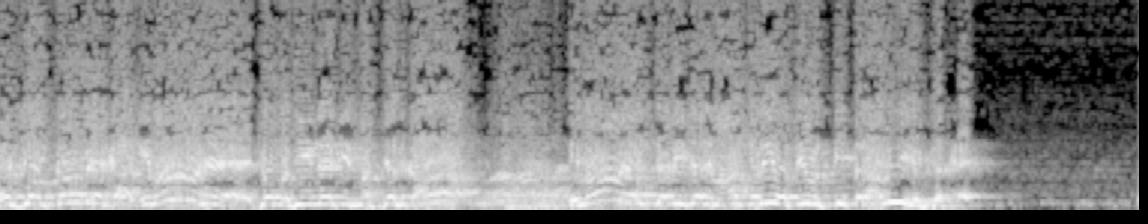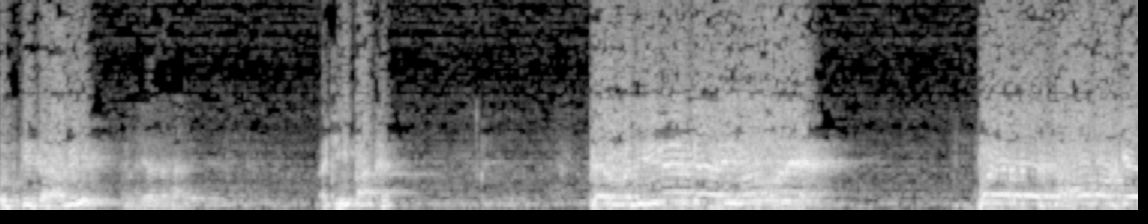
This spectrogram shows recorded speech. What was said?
और जो काबे का इमाम है, जो मदीने की मस्जिद का इमाम है, उसके पीछे नमाज़ तो नहीं होती, उसकी तरावी हिज्जत है। उसकी तरावी अजीब बात है। फिर मदीने के इमामों ने बड़े बड़े सहाबा के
